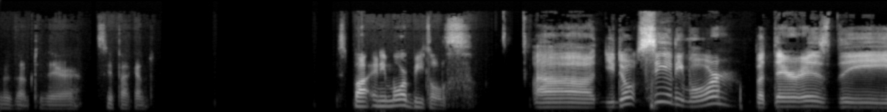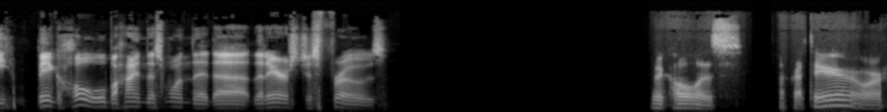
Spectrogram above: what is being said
Move up to there. See if I can spot any more beetles. Uh, you don't see any more, but there is the big hole behind this one that uh, that Eris just froze. Big hole is like right there, or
